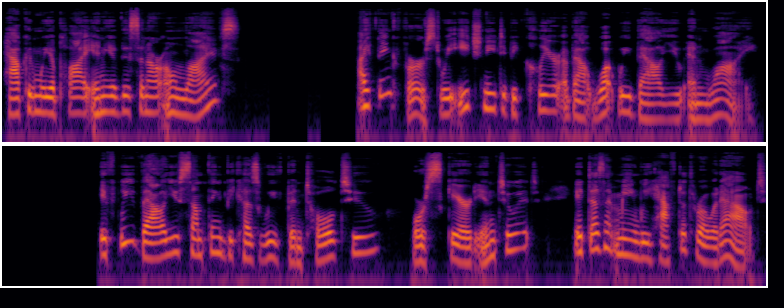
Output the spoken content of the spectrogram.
How can we apply any of this in our own lives? I think first we each need to be clear about what we value and why. If we value something because we've been told to or scared into it, it doesn't mean we have to throw it out.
